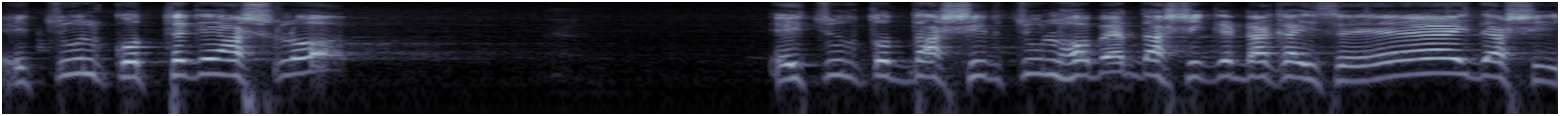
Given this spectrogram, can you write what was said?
এই চুল কোত্থেকে আসলো? এই চুল তো দাসীর চুল হবে, দাসীকে ডাকাইছে। এই দাসী,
